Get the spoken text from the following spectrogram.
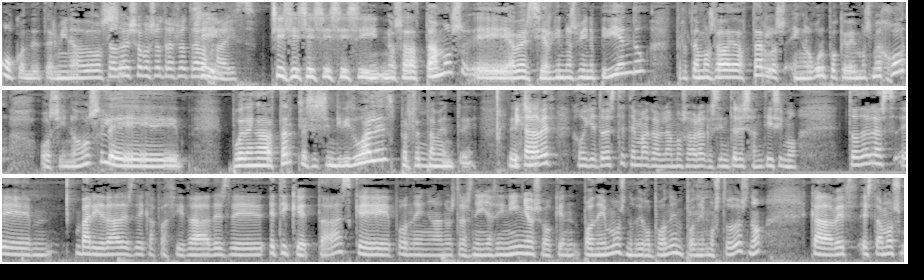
o con determinados... ¿Todo eso vosotras lo trabajáis? Sí, sí, sí, sí, sí, sí. Nos adaptamos. Eh, a ver si alguien nos viene pidiendo, tratamos de adaptarlos en el grupo que vemos mejor o si no, se le pueden adaptar clases individuales perfectamente. y cada vez, oye, todo este tema que hablamos ahora que es interesantísimo, todas las eh, variedades de capacidades, de etiquetas que ponen a nuestras niñas y niños o que ponemos, no digo ponen, ponemos todos, ¿no? Cada vez estamos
